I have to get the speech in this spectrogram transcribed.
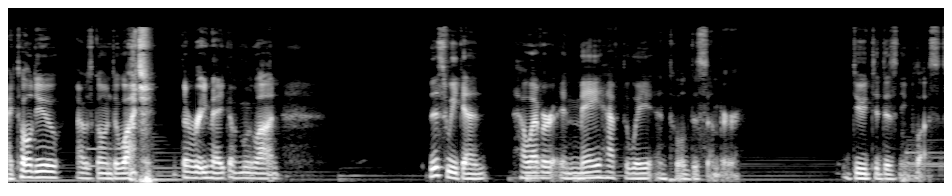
I told you I was going to watch the remake of Mulan this weekend. However, it may have to wait until December. due to Disney Plus.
